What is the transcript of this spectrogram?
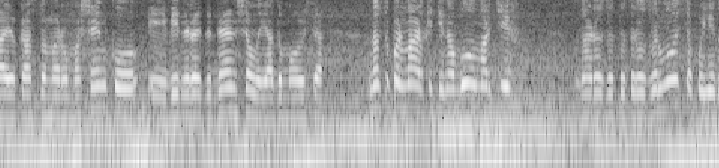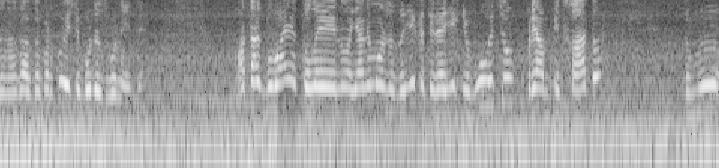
Доставляю кастомеру машинку і він Residential. Я домовився на супермаркеті, на Walmart. Зараз тут розвернуся, поїду назад, запаркуюся і буду дзвонити. Отак буває, коли ну, я не можу заїхати на їхню вулицю прямо під хату. Тому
